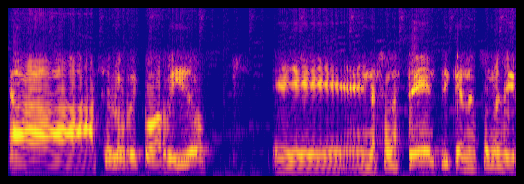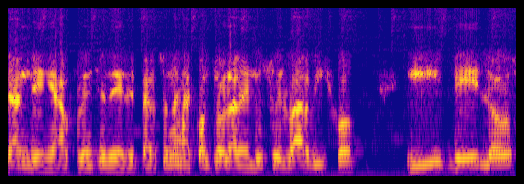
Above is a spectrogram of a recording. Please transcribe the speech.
a hacer los recorridos eh, en las zonas céntricas, en las zonas de grandes afluencias de, de personas, a controlar el uso del barbijo y de los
